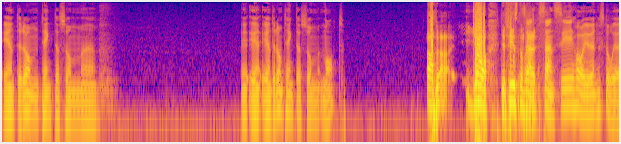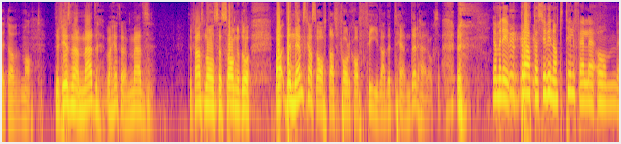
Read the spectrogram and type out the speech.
Är inte de tänkta som... eh, Är, är, är inte de tänkta som mat? Alltså, ja, det finns de här, San, Sansi har ju en historia utav mat. det finns den här Mad, vad heter det? Mad, det fanns någon säsong då, ja, det nämns ganska ofta att folk har filade tänder här också. Ja men det pratas ju vid något tillfälle om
